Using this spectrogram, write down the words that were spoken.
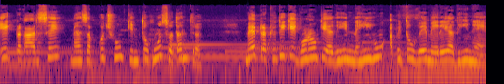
एक प्रकार से मैं सब कुछ हूँ, किंतु हूँ स्वतंत्र। मैं प्रकृति के गुणों के अधीन नहीं हूँ, अपितु वे मेरे अधीन हैं।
